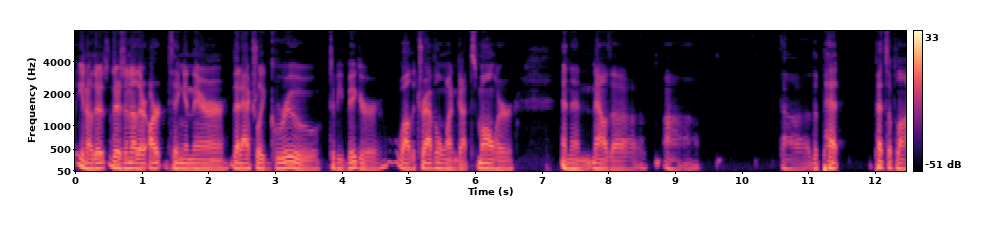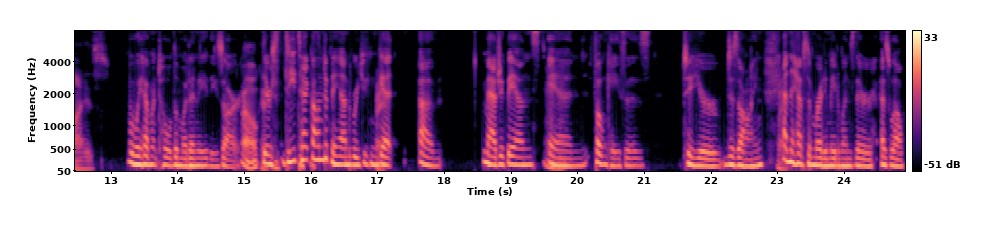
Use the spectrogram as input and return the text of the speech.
you know there's there's another art thing in there that actually grew to be bigger, while the travel one got smaller, and then now the uh, the the pet pet supplies. But we haven't told them what any of these are. Oh, okay. There's D-Tech on demand where you can get um, magic bands Mm-hmm. and phone cases to your design. And they have some ready-made ones there as well.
